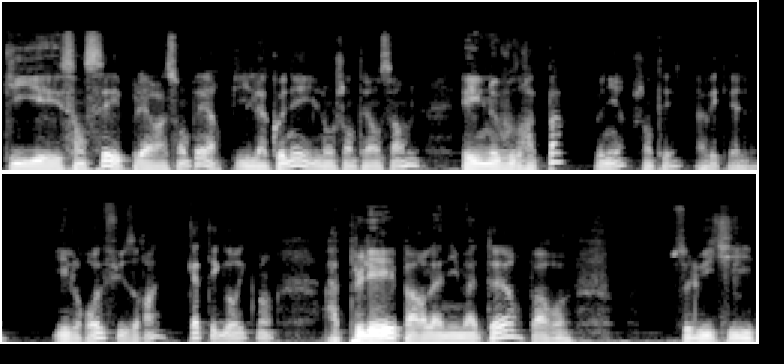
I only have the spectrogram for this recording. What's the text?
qui est censée plaire à son père, puis il la connaît, ils l'ont chantée ensemble, et il ne voudra pas venir chanter avec elle. Il refusera catégoriquement, appelé par l'animateur, par euh, celui qui,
